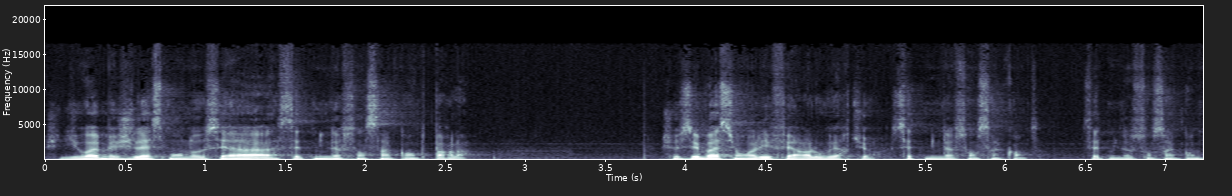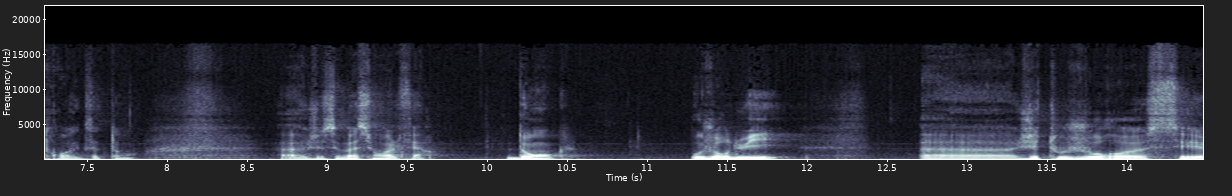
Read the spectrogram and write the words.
J'ai dit, ouais, mais je laisse mon OC à 7950 par là. Je ne sais pas si on va les faire à l'ouverture. 7950. 7953 exactement. Euh, je ne sais pas si on va le faire. Donc, aujourd'hui, euh, j'ai toujours euh, ces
